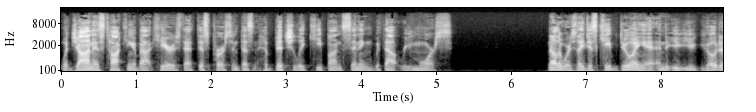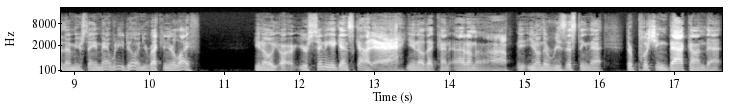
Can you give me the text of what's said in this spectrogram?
What John is talking about here is that this person doesn't habitually keep on sinning without remorse. In other words, they just keep doing it, and you, you go to them and you're saying, Man, what are you doing? You're wrecking your life. You know, you're sinning against God. Ah, you know, that kind of, I don't know. Ah, you know, they're resisting that. They're pushing back on that.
